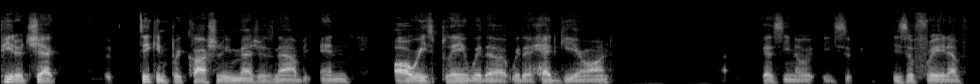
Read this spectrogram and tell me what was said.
Peter Cech taking precautionary measures now and always play with a with a headgear on because you know he's he's afraid of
